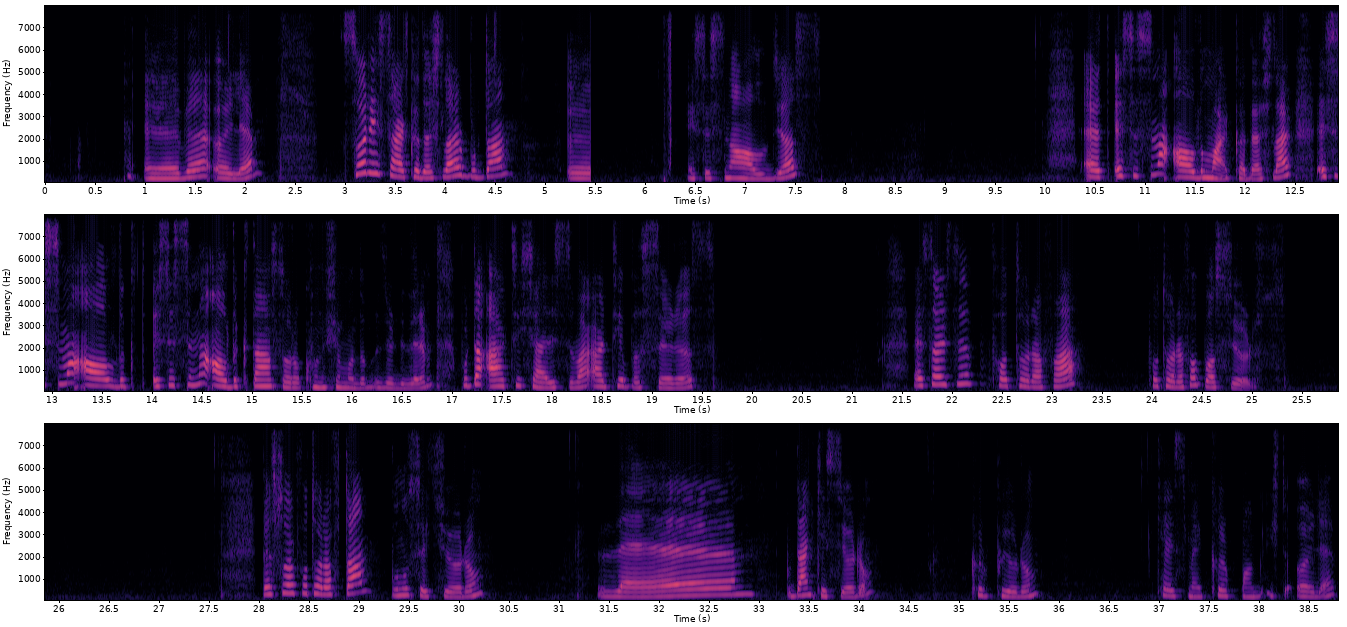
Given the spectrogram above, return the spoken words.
Ve öyle. Sonra ise arkadaşlar buradan SS'ini alacağız. Evet SS'ini aldım arkadaşlar. SS'ini aldık, SS'ini aldıktan sonra konuşamadım özür dilerim. Burada artı işareti var. Artıya basıyoruz. Ve sonrası fotoğrafa fotoğrafa basıyoruz. Ve sonra fotoğraftan bunu seçiyorum. Ve buradan kesiyorum. Kırpıyorum kesmek, kırpmak işte öyle.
